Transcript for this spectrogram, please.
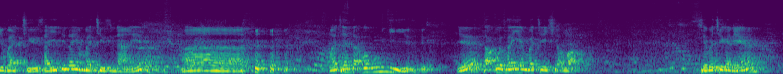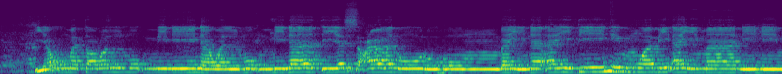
punya baca, saya je lah yang baca senang ya. Ha. Macam tak berbunyi ya. ya, tak apa saya yang baca insya-Allah. Saya bacakan ya. Yauma taral mu'minina wal mu'minati yas'a nuruhum baina aydihim wa bi aymanihim.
